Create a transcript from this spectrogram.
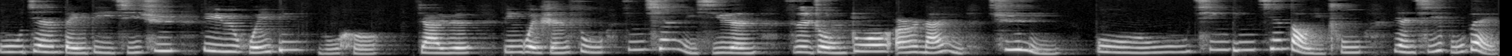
吾见北地崎岖，意欲回兵，如何？”家曰：“兵贵神速，经千里袭人，辎重多而难以驱离，不如轻兵兼道一出，掩其不备。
